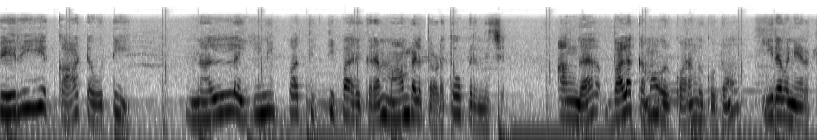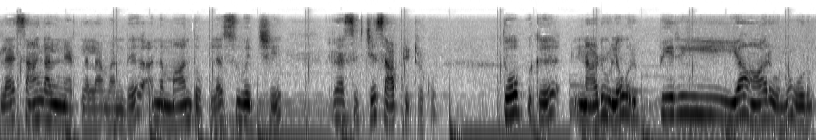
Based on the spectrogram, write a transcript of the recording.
பெரிய காட்டை ஒட்டி நல்ல இனிப்பா தித்திப்பா இருக்கிற மாம்பழத்தோட தோப்பு இருந்துச்சு. அங்க வழக்கமா ஒரு குரங்கு கூட்டம் இரவு நேரத்துல சாயங்கால நேரத்துலலாம் வந்து அந்த மாந்தோப்புல சுவைச்சு ரசிச்சு சாப்பிட்டுட்டு இருக்கும் தோப்புக்கு நடுவுல ஒரு பெரிய ஆறு ஒன்று ஓடும்.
